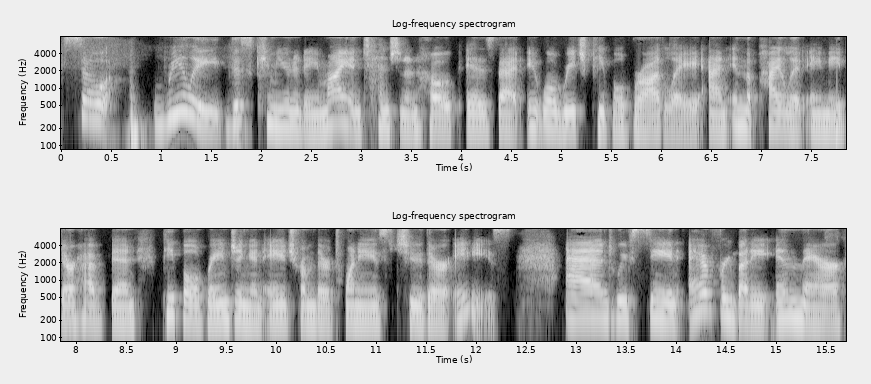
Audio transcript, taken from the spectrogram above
So, really, this community, my intention and hope is that it will reach people broadly. And in the pilot, Amy, there have been people ranging in age from their 20s to their 80s. And we've seen everybody in there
